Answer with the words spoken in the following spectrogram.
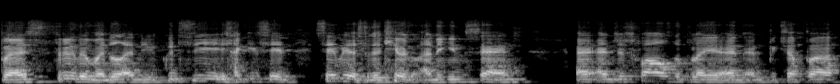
burst through the middle, and you could see, like you said, like he was running in sand, and, and just fouls the player and and picks up a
